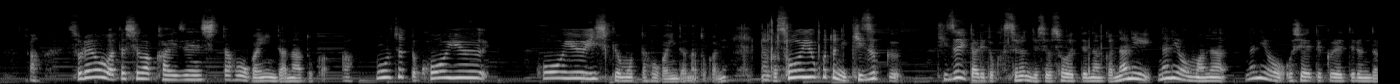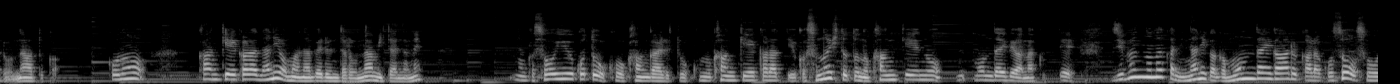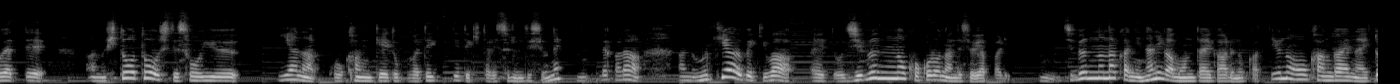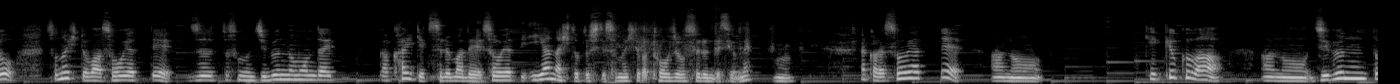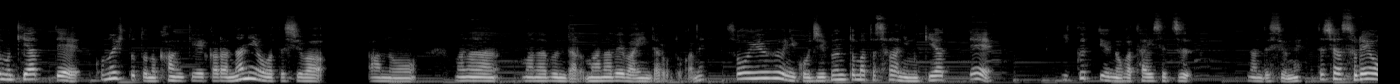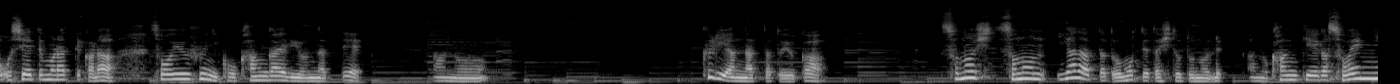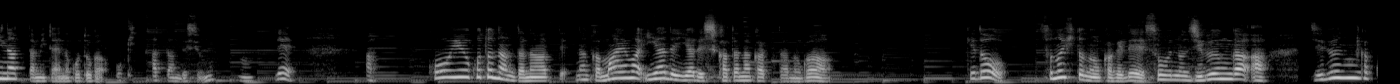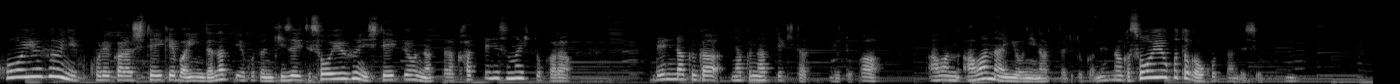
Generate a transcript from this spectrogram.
それを私は改善した方がいいんだなとか、あ、もうちょっとこういう、こういう意識を持った方がいいんだなとかね。なんかそういうことに気づく、気づいたりとかするんですよ。そうやってなんか何、何を学、何を教えてくれてるんだろうなとか、この関係から何を学べるんだろうなみたいなね。なんかそういうことをこう考えると、この関係からっていうか、その人との関係の問題ではなくて、自分の中に何かが問題があるからこそ、そうやって、あの人を通してそういう嫌なこう関係とかが出てきたりするんですよね。だからあの向き合うべきは、えーと、自分の心なんですよやっぱり、うん。自分の中に何が問題があるのかっていうのを考えないとその人はそうやってずっとその自分の問題が解決するまでそうやって嫌な人としてその人が登場するんですよね。うん、だからそうやってあの結局はあの自分と向き合ってこの人との関係から何を私はあの学学ぶんだろう学べばいいんだろうとかね。そういうふうにこう自分とまたさらに向き合っていくっていうのが大切なんですよね。私はそれを教えてもらってからそういうふうにこう考えるようになってあのクリアになったというかそのその嫌だったと思ってた人とのあの関係が疎遠になったみたいなことが起きあったんですよね。うん、であこういうことなんだなって。なんか前は嫌で嫌で仕方なかったのがけどその人のおかげでそういうの自分があ自分がこういうふうにこれからしていけばいいんだなっていうことに気づいてそういうふうにしていくようになったら勝手にその人から連絡がなくなってきたりとか合わ合わないようになったりとかね。なんかそういうことが起こったんですよ。うん。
